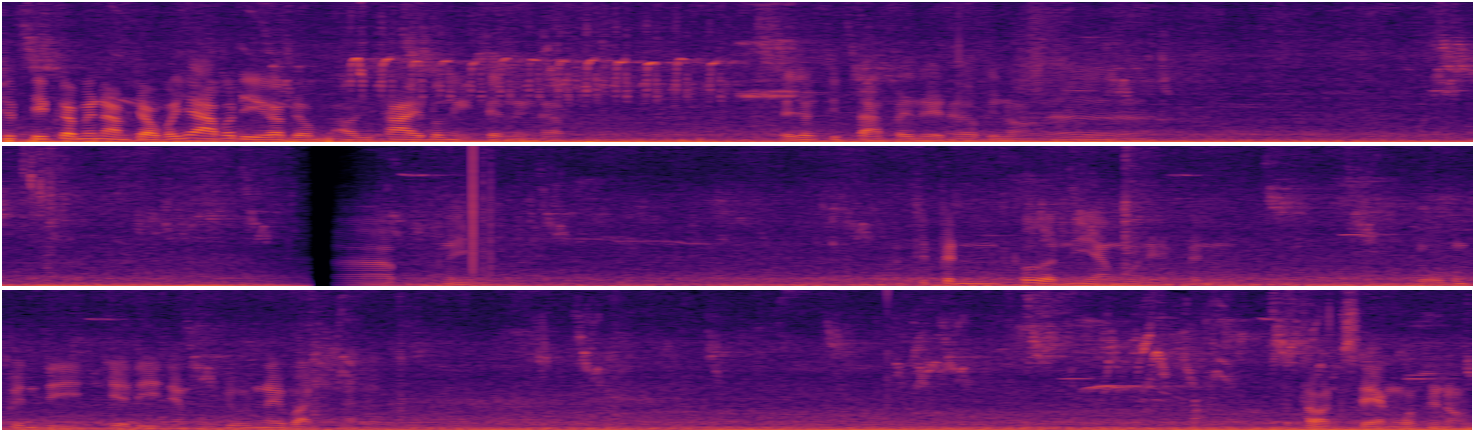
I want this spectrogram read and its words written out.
จุดติดกับแม่น้ำเจ้าพระยาพอดีครับเดี๋ยวเอาชายเบิ้งอีกเช่นหนึ่งครับเดี๋ยวยังติดตามไปเลยนะครับพี่น้องครับนี่จะเป็นเพื่อนนี่ยังเนี่ยเป็นดูมันเป็นดีเจดีอย่างมันอยู่ในวัดนะครับสะท้อนแสงว่าพี่น้อง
